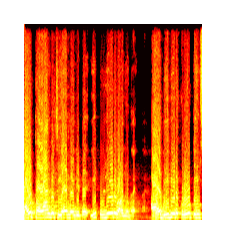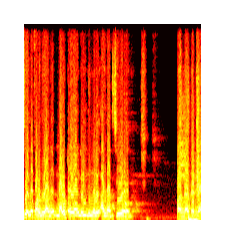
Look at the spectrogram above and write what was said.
ലവ് ട്രയാങ്കിൾ ചെയ്യാൻ വേണ്ടിയിട്ട് ഈ പുള്ളിയോട് പറഞ്ഞുണ്ട്. അതായത് ബിബിയുടെ ക്രൂ ടീംസ് എല്ലാം പറഞ്ഞതാണ് ലവ് ട്രയാങ്കിൾ നിങ്ങൾ അതിനകത്ത് ചെയ്യണമെന്ന് വന്നാൽ തന്നെ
